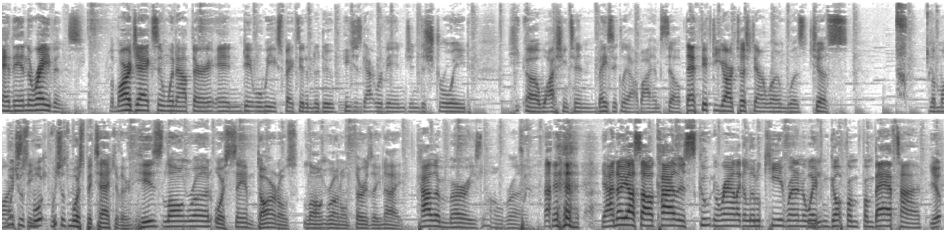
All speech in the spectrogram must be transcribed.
And then the Ravens. Lamar Jackson went out there and did what we expected him to do. He just got revenge and destroyed uh, Washington basically all by himself. That 50 yard touchdown run was just Lamar. Which was more which was more spectacular, his long run or Sam Darnold's long run on Thursday night? Kyler Murray's long run. yeah, I know y'all saw Kyler scooting around like a little kid running away from go- from from bath time. Mm-hmm. Yep.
